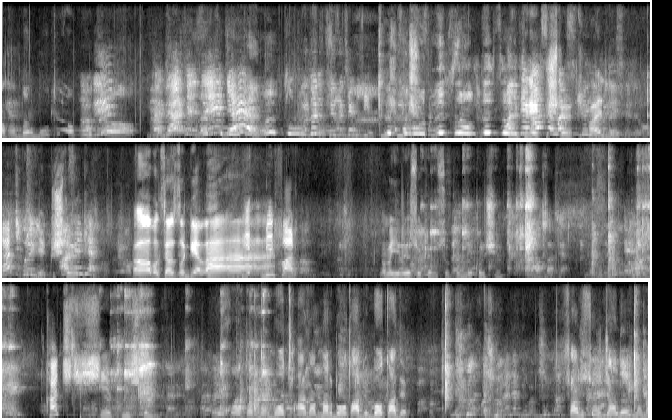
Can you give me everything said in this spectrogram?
Adamlar ya ya. Ha, Gel teyze gel. Burada. 12 74. Haydi. kaç? Buraya gel. 74. Gel. Aa bak sen sokuyor. Aa. Bir fark. Ama yine sokuyor mu sokuyor mu? ne konuşuyor? Kaç şey yapmıştım? Oha adamlar bot. Adamlar bot abi bot hadi. Şu an istiyor canlı yayın ama.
